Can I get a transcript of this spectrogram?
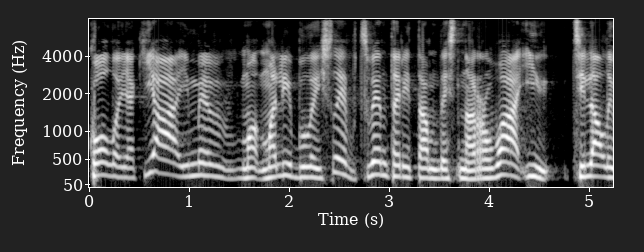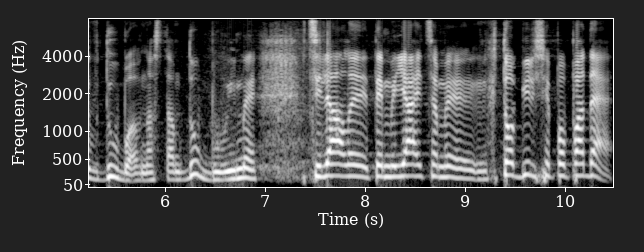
коло, як я, і ми малі були, йшли в цвинтарі, там десь на рова, і ціляли в дуба. У нас там дуб був, і ми ціляли тими яйцями, хто більше попаде.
